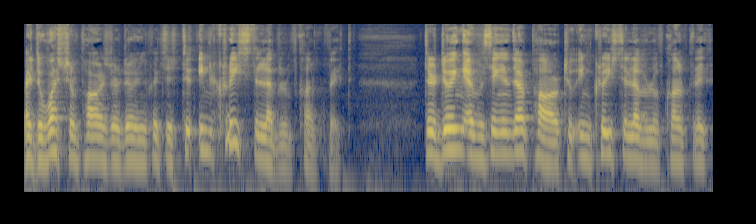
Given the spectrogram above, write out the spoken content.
as the Western powers are doing, which is to increase the level of conflict. They're doing everything in their power to increase the level of conflict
